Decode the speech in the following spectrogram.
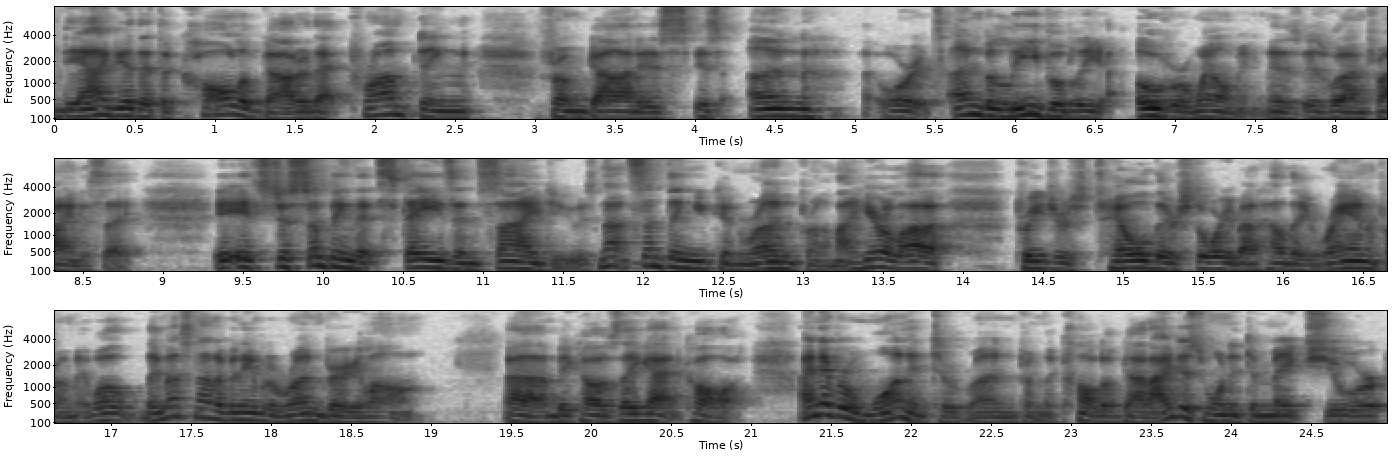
the idea that the call of God or that prompting from God is is un or it's unbelievably overwhelming is, is what I'm trying to say. It's just something that stays inside you. It's not something you can run from. I hear a lot of preachers tell their story about how they ran from it. Well, they must not have been able to run very long uh, because they got caught. I never wanted to run from the call of God. I just wanted to make sure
